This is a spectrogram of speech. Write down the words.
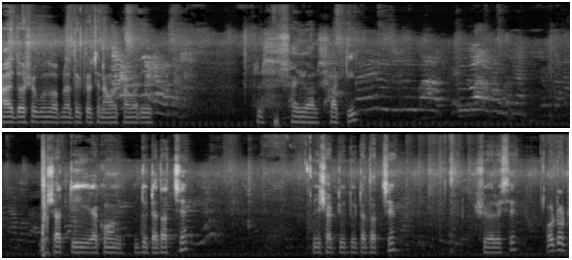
হ্যাঁ দর্শক বন্ধু, আপনারা দেখতে পাচ্ছেন আমার খামারে শাহিওয়াল শার্টটি এই শার্টটি এখন দুইটা যাচ্ছে। এই শার্টটিও দুইটা যাচ্ছে। শুয়ে রয়েছে। ওট ওট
